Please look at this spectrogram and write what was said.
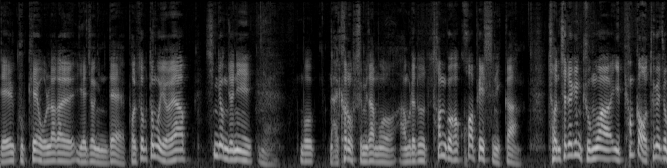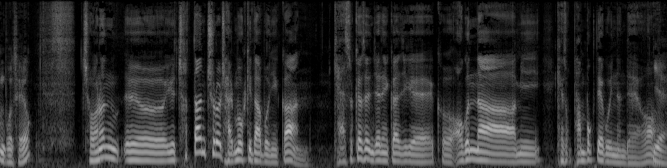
내일 국회에 올라갈 예정인데 벌써부터 뭐 여야 신경전이 네. 뭐 날카롭습니다. 뭐 아무래도 선거가 코앞에 있으니까 전체적인 규모와 이 평가 어떻게 좀 보세요? 저는 어, 첫 단추를 잘못 끼다 보니까 계속해서 이제 그러니까 이게 그 어긋남이 계속 반복되고 있는데요. 예.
